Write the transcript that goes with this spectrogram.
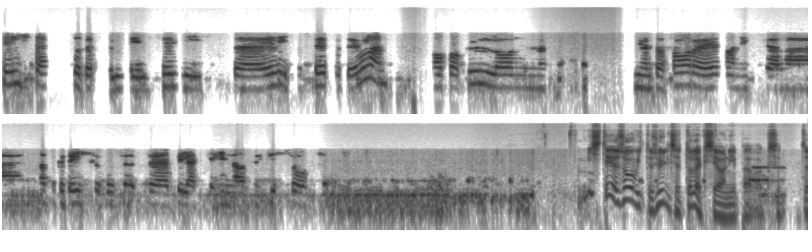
teiste autode puhul sellist äh, erisust tehtud ei ole, aga küll on nii-öelda saare elanikele natuke teistsugused äh, piletihinnad ehk siis soodsamad. mis teie soovitus üldiselt oleks jaanipäevaks, et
